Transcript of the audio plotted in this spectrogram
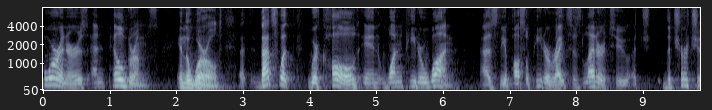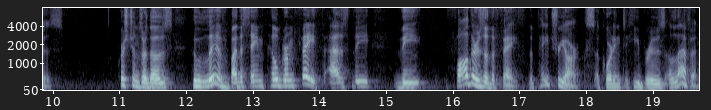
foreigners and pilgrims in the world. Uh, that's what we're called in 1 Peter 1, as the Apostle Peter writes his letter to the churches. Christians are those who live by the same pilgrim faith as the, the fathers of the faith, the patriarchs, according to Hebrews 11.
